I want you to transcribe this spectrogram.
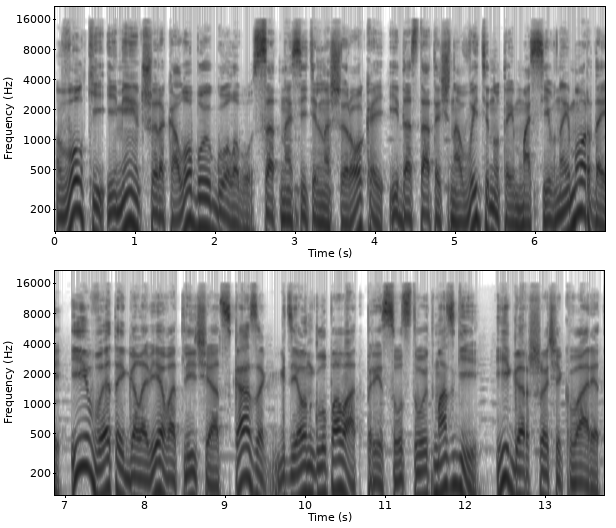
Волки имеют широколобую голову с относительно широкой и достаточно вытянутой массивной мордой. И в этой голове, в отличие от сказок, где он глуповат, присутствуют мозги Mazgi. И горшочек варит.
